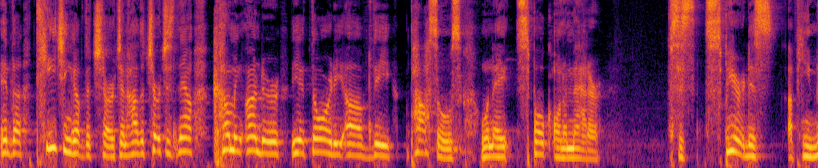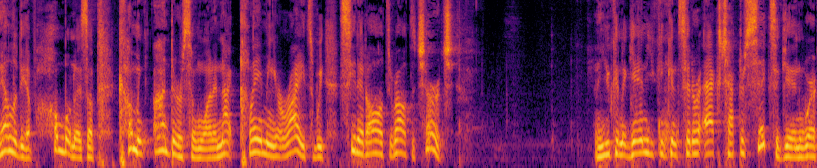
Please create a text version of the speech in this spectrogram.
in the teaching of the church and how the church is now coming under the authority of the apostles when they spoke on a matter. This spirit is of humility, of humbleness, of coming under someone and not claiming your rights. We see that all throughout the church. And you can again, you can consider Acts chapter 6 again, where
